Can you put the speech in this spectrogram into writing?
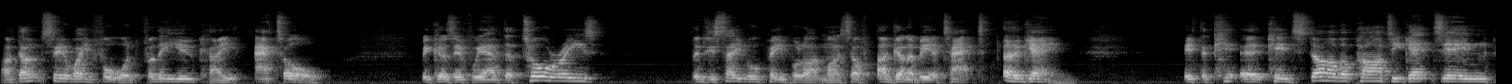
I don't see a way forward for the UK at all. Because if we have the Tories, the disabled people like myself are going to be attacked again. If the ki- uh, Kid Starver Party gets in,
